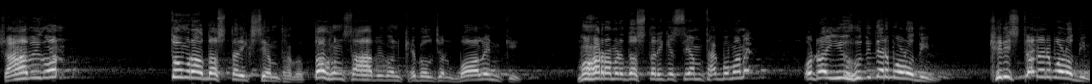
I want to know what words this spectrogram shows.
সাহাবিগণ, তোমরাও দশ তারিখ সিয়াম থাকো। তখন সাহাবিগণ খেয়ে বলছেন, বলেন কি, মহরমের দশ তারিখে সিয়াম থাকব মানে? ওটা ইহুদিদের বড় দিন খ্রিস্টানের বড় দিন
